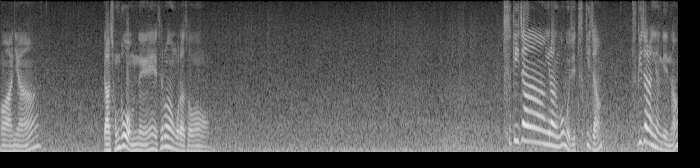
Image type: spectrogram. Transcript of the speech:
어 아니야. 야 정보가 없네. 새로 나온 거라서. 투기장이라는 건 뭐지? 투기장? 투기자랑이란 게 있나?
